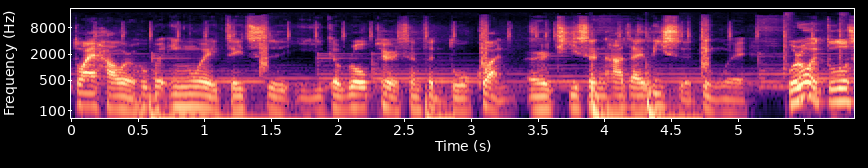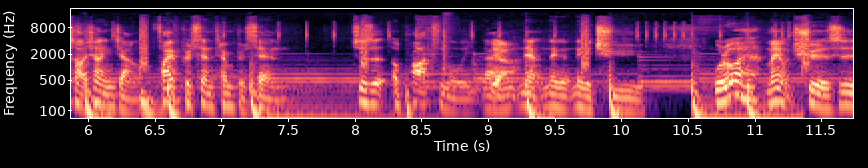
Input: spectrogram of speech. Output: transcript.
Dwight Howard 会不会因为这次以一个 role player 身份夺冠而提升他在历史的定位？我认为多多少少像你讲 five percent ten percent，就是 approximately 那.那那个那个区域。我认为蛮有趣的是，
